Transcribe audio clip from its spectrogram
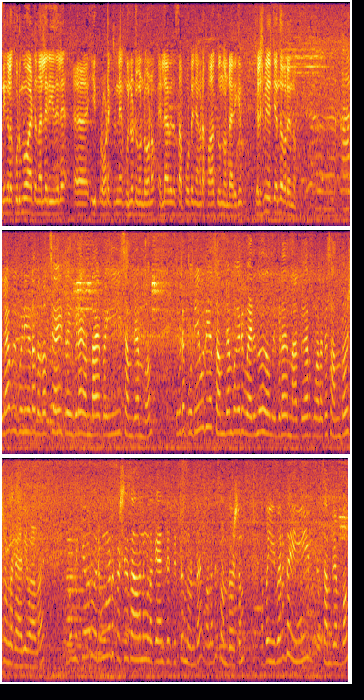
നിങ്ങൾ കുടുംബമായിട്ട് നല്ല രീതിയിൽ ഈ പ്രോഡക്റ്റിനെ മുന്നോട്ട് കൊണ്ടുപോകണം. എല്ലാവിധ സപ്പോർട്ടും ഞങ്ങളുടെ ഭാഗത്തു നിന്നുണ്ടായിരിക്കും. ലക്ഷ്മി ചേച്ചി എന്താ പറയുന്നു? ആല വിപണിയുടെ തുടർച്ചയായിട്ട് ഇവിടെ ഉണ്ടായപ്പോൾ ഈ സംരംഭം ഇവിടെ പുതിയ പുതിയ സംരംഭകർ വരുന്നത് ഇവിടെ നാട്ടുകാർക്ക് വളരെ സന്തോഷമുള്ള കാര്യമാണ്. ഇപ്പോൾ മിക്കവാറും ഒരുപാട് കൃഷി സാധനങ്ങളൊക്കെ ഞങ്ങൾക്ക് കിട്ടുന്നുണ്ട്. വളരെ സന്തോഷം. അപ്പോൾ ഇവരുടെ ഈ സംരംഭം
